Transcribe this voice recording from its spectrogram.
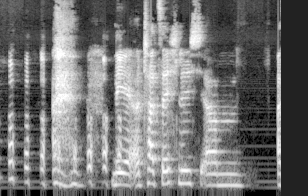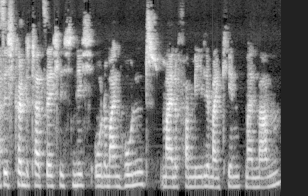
nee, äh, tatsächlich, ähm, also ich könnte tatsächlich nicht ohne meinen Hund, meine Familie, mein Kind, mein Mann.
